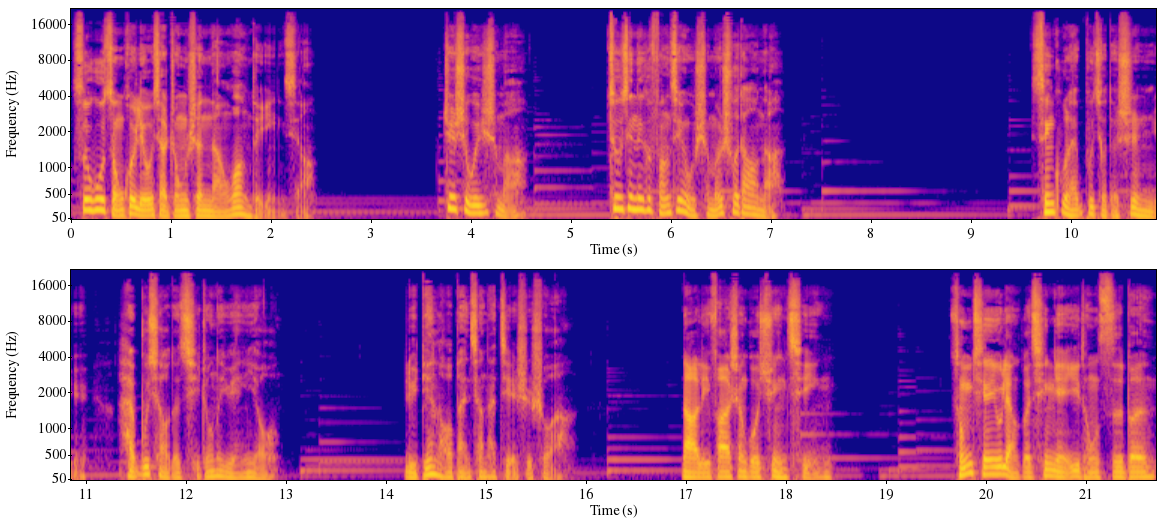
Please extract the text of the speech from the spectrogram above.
似乎总会留下终身难忘的印象。”这是为什么？究竟那个房间有什么说道呢？新雇来不久的侍女还不晓得其中的缘由。旅店老板向他解释说：“啊，那里发生过殉情。从前有两个青年一同私奔，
